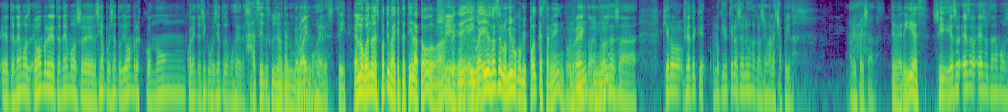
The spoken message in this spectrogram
eh, tenemos, hombres, tenemos eh, el 100% de hombres con un 45% de mujeres. Ah, sí, te escuchan tanto pero hay mujeres. Sí, es lo bueno de Spotify que te tira todo, ¿ah? Sí, Eh, eh, igual ellos hacen lo mismo con mi podcast también. Correcto. Entonces, ah, quiero, fíjate que lo que yo quiero hacerle es una canción a las chapinas, a mis paisanas. Deberías. Sí, eso, eso, eso tenemos,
